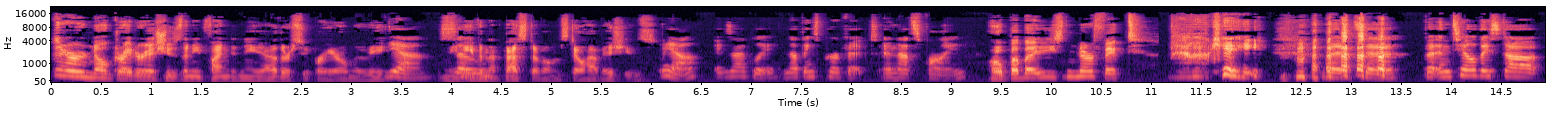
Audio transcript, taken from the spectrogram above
There are no greater issues than you'd find in any other superhero movie. Yeah. I mean, so, even the best of them still have issues. Yeah, exactly. Nothing's perfect, and that's fine. Oh, Bubba's nerfect. okay. But, uh, but until they stop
